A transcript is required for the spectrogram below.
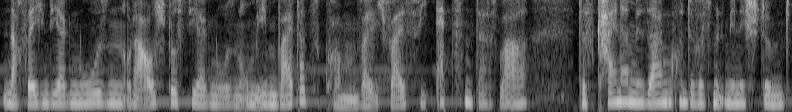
nach welchen Diagnosen oder Ausschlussdiagnosen, um eben weiterzukommen, weil ich weiß, wie ätzend das war, dass keiner mir sagen konnte, was mit mir nicht stimmt.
